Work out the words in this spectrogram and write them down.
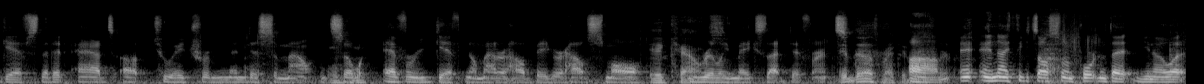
gifts that it adds up to a tremendous amount. And so every gift, no matter how big or how small, It counts. really makes that difference. it does make a difference Um, and, and I think it's also important that you know uh,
